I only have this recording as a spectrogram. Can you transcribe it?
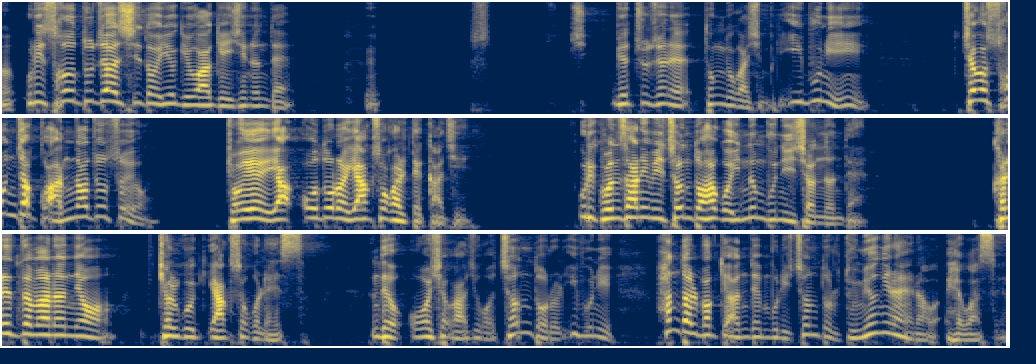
어? 우리 서두자 씨도 여기 와 계시는데 몇 주 전에 등록하신 분이 이분이 제가 손 잡고 안 놔줬어요. 교회 약 오도록 약속할 때까지 우리 권사님이 전도하고 있는 분이셨는데 그랬더만은요 결국 약속을 했어. 근데 오셔가지고 전도를 이분이 한 달밖에 안 된 분이 전도를 두 명이나 해왔어요.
